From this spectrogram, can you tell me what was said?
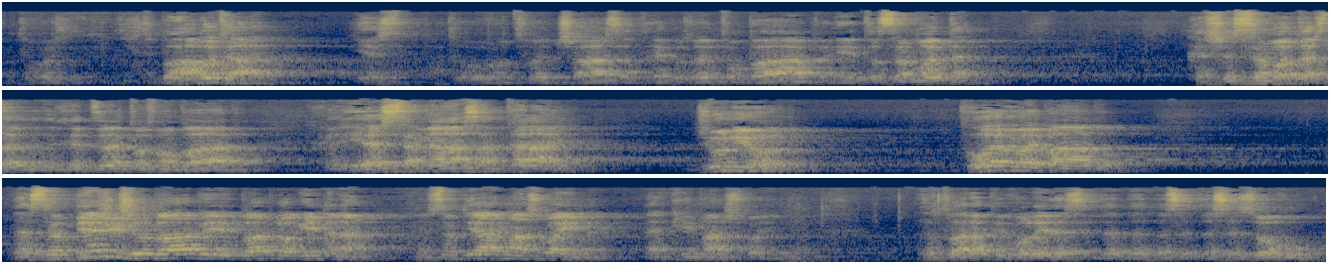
Pa to je babo taj. Jeste, pa to je tvoj čas, da te neko zove po babi, nije to sramota. Kaže, sramota šta da zove po babi. Kaže, jesam, ja sam taj. Junior. To je moj babo. Da se bježiš od babi, babnog imena. Ne sam ti ja imam svoje ime. Neki imaš svoje ime. Zato Arapi voli da se, da, da, da, se, da se zovu,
